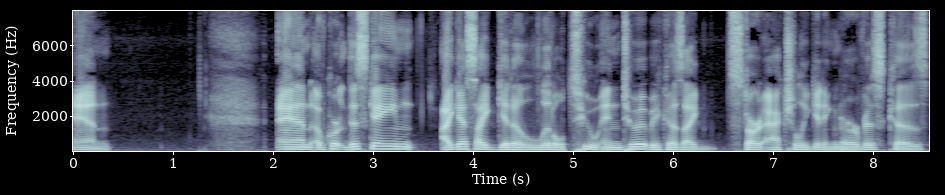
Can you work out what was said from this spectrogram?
And and of course this game I guess I get a little too into it because I start actually getting nervous because,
